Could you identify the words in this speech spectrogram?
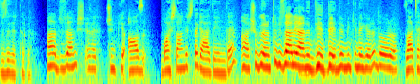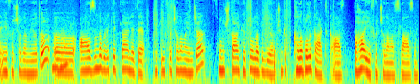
Düzelir tabii. Ha düzelmiş evet. Çünkü ağız başlangıçta geldiğinde Ha şu görüntü güzel yani de, de, deminkine göre doğru. zaten iyi fırçalamıyordu. Ee, ağzında braketlerle de pek iyi fırçalamayınca sonuç daha kötü olabiliyor. Çünkü kalabalık artık ağız. Daha iyi fırçalaması lazım.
